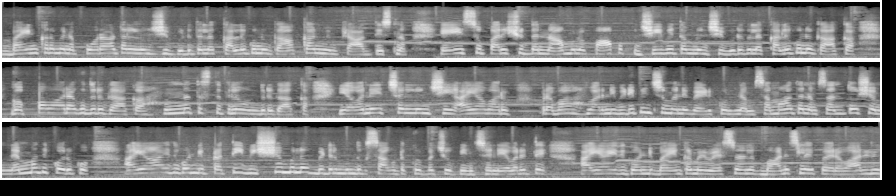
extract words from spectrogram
భయంకరమైన పోరాటాల నుంచి విడుదల కలుగును గాక అని మేము ప్రార్థిస్తున్నాం. ఏసు పరిశుద్ధ నాములో పాపపు జీవితం నుంచి విడుదల కలుగును గాక గొప్పవారగుదురు గాక ఉన్నత స్థితిలో ఉందురు గాక. యవనేచ్చల నుంచి అయా వారు ప్రభా వారిని విడిపించమని వేడుకుంటున్నాం. సమాధానం సంతోషం నెమ్మది కొరకు అయా ఇదిగోండి ప్రతి విషయంలో బిడ్డల ముందుకు సాగుట కృప చూపించండి. ఎవరైతే అయా ఇదిగోండి భయంకరమైన వ్యసనాలకు బానిసలైపోయారో వారిని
